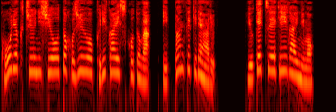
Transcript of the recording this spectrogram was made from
攻略中に使用と補充を繰り返すことが一般的である。輸血液以外にも、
